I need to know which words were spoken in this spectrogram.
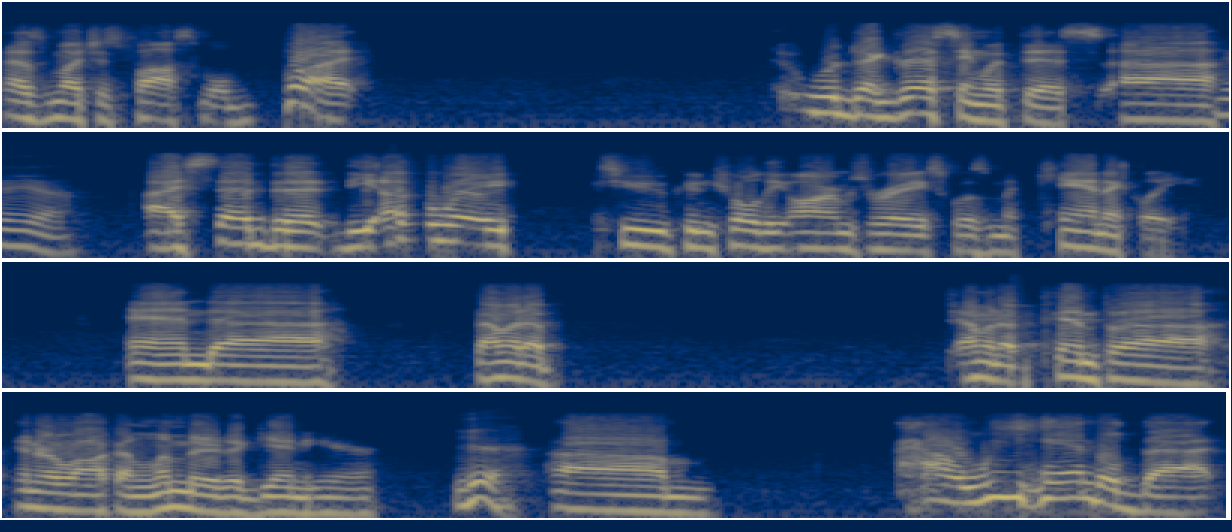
as much as possible, but we're digressing with this. Uh, yeah yeah. I said that the other way to control the arms race was mechanically, and uh, I'm gonna I'm gonna pimp uh, Interlock Unlimited again here. Yeah. Um, how we handled that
